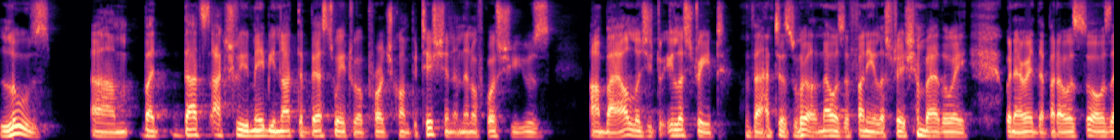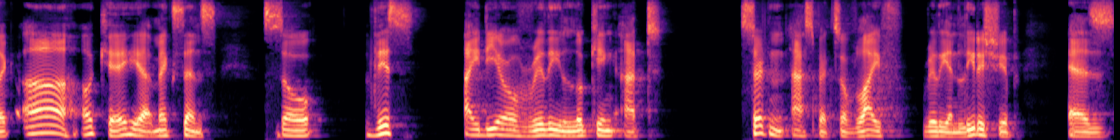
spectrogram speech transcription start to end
lose. Um, but that's actually maybe not the best way to approach competition. And then, of course, you use uh, biology to illustrate that as well. And that was a funny illustration, by the way, when I read that. But I was so I was like, ah, okay, yeah, makes sense. So this idea of really looking at certain aspects of life, really, and leadership as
